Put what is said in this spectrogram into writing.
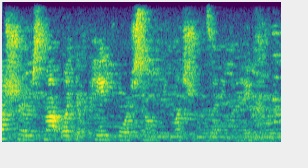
thank you for the mushroom. It's not like a paid for so many mushrooms anyway.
